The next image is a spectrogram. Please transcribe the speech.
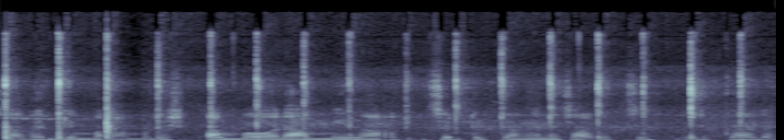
ചതയ്ക്കുമ്പോൾ നമ്മുടെ ഇഷ്ടം പോലെ അമ്മി നിറച്ചിട്ടിട്ട് അങ്ങനെ ചതച്ച് എടുക്കാമല്ലോ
